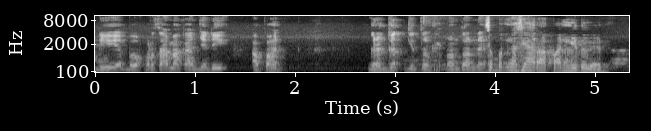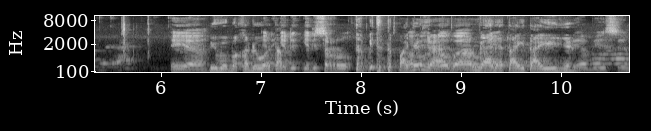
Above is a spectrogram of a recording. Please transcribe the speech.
di babak pertama kan. Jadi apa greget gitu nontonnya. Sempet ngasih harapan gitu kan Iya. di babak kedua tapi, Jadi jadi seru. tapi tetep aja nggak nggak ada nih. tai tainya. Dihabisin.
